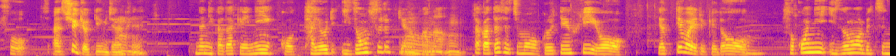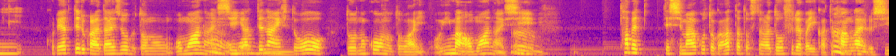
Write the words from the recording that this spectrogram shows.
そうあ宗教っていう意味じゃなくてね、何かだけにこう頼り依存するっていうのかな、うんうんだから私たちもグルテンフリーをやってはいるけど、うん。そこに依存は別にこれやってるから大丈夫とも思わないし、やってない人をどうのこうのとは今は思わないし、うん。食べてしまうことがあったとしたらどうすればいいかって考えるし、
